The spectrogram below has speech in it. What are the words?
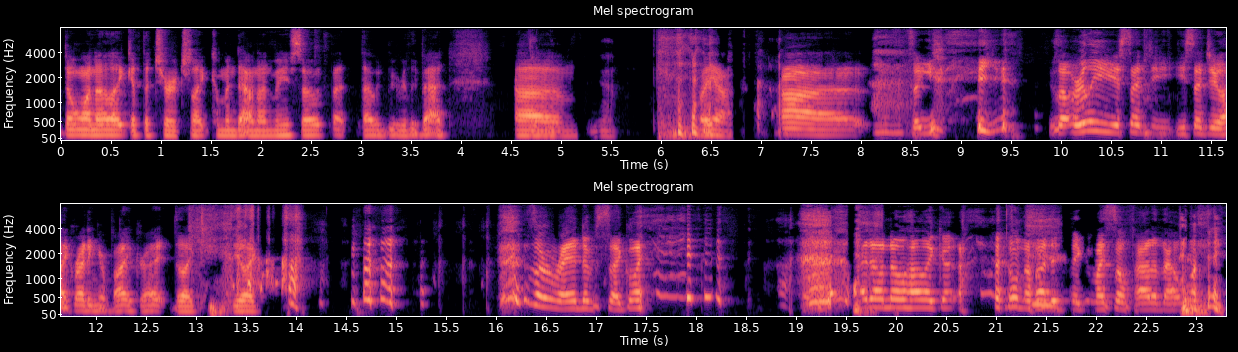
don't want to like get the church like coming down on me. So that that would be really bad. Um, yeah. but yeah. Uh, so you, you, so earlier you said you, you said you like riding your bike, right? Like you like. it's a random segue. I don't know how I could. I don't know how to take myself out of that one.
